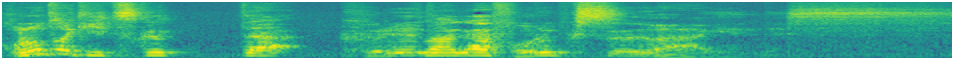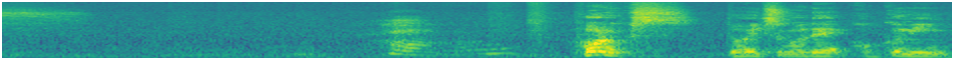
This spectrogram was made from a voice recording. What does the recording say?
う。この時作った車がフォルクスワーゲンです。フォルクスドイツ語で国民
